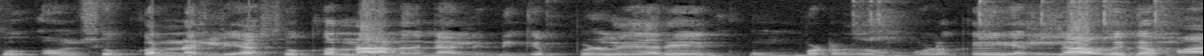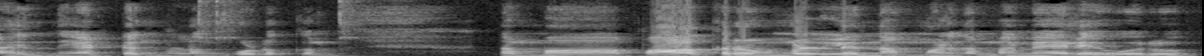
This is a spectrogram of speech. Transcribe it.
சு- சுக்கரன் இல்லையா? சுக்கரன் ஆனதுனால நீங்கள் பிள்ளையாரையும் கும்பிடுறது உங்களுக்கு எல்லா விதமான நேட்டங்களும் கொடுக்கும். நம்ம பார்க்குறவங்களில் நம்ம நம்ம மேலே ஒரு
